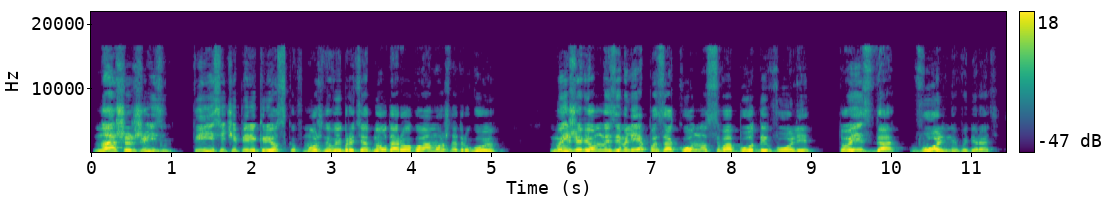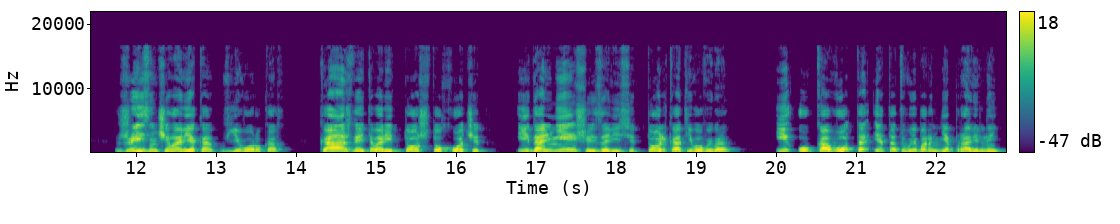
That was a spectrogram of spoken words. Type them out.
Наша жизнь – тысячи перекрестков. Можно выбрать одну дорогу, а можно другую. Мы живем на земле по закону свободы воли. То есть, да, вольны выбирать. Жизнь человека в его руках. Каждый творит то, что хочет, и дальнейшее зависит только от его выбора. И у кого-то этот выбор неправильный.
